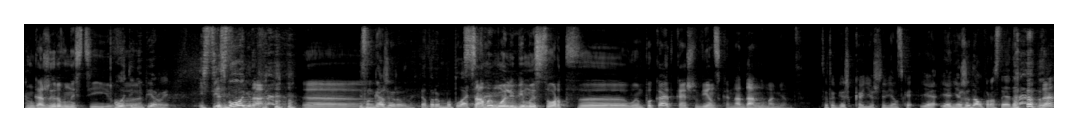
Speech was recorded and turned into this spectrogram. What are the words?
ангажированности и в... Ой, ты не первый. Из блогеров, да. Э, из ангажированных, которым мы платим. Самый мой любимый сорт э, у МПК это, конечно, венская на данный момент. Ты так говоришь, конечно, венская. Я, я не ожидал просто это. Да?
